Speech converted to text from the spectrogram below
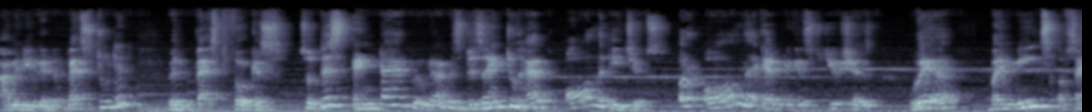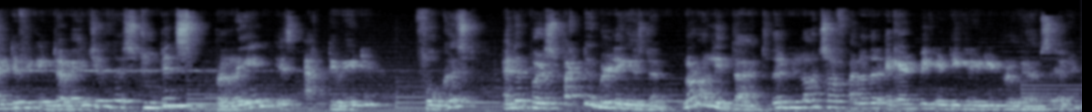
I mean, you get the best student with best focus. So this entire program is designed to help all the teachers or all the academic institutions where by means of scientific intervention, the student's brain is activated, focused, and the perspective building is done. Not only that, there will be lots of another academic integrated programs in it.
